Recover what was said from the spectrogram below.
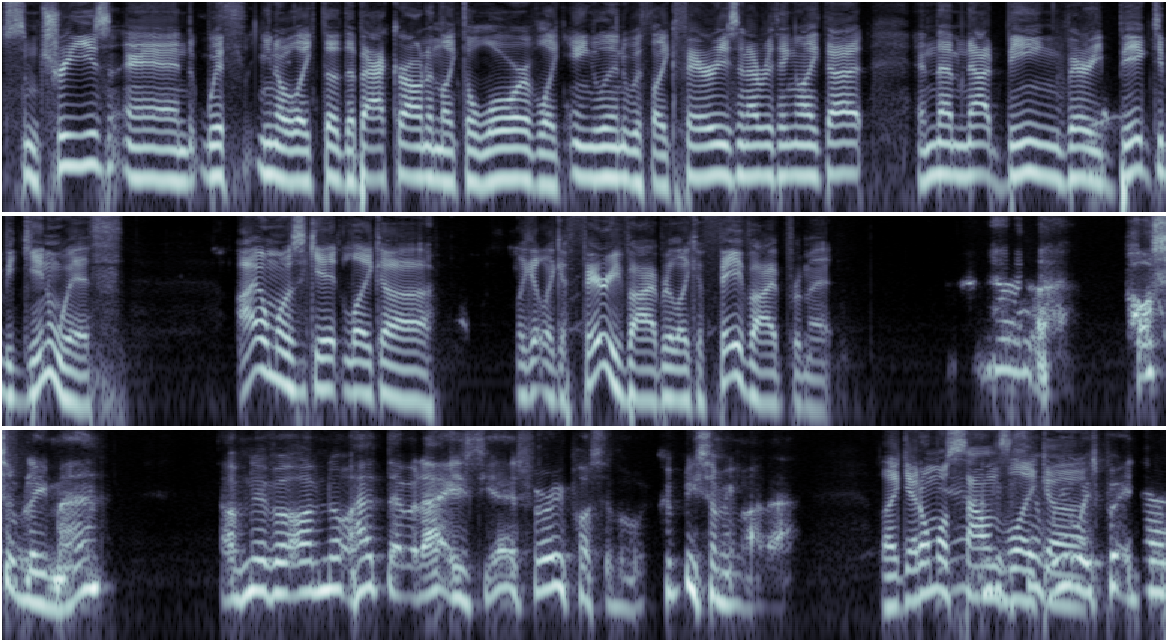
some trees and with you know like the the background and like the lore of like England with like fairies and everything like that, and them not being very big to begin with. I almost get like a like a, like a fairy vibe or like a Fae vibe from it. Yeah, possibly, man. I've never, I've not had that, but that is, yeah, it's very possible. It could be something like that. Like it almost Yeah, sounds 100%. like we uh, always put it down.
